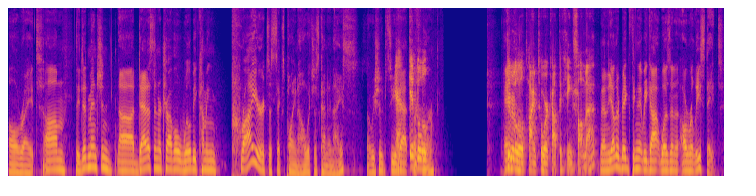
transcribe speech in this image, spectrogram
All right. Um, they did mention uh, data center travel will be coming prior to 6.0, which is kind of nice. So we should see Yeah, that. give it a little- And Give it a little time to work out the kinks on that. then the other big thing that we got was an, a release date.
